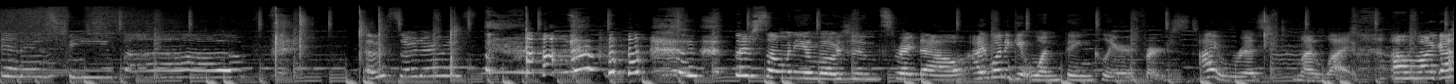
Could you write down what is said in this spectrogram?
it is P-pop. I'm so nervous. There's so many emotions right now. I want to get one thing clear first. I risked my life. Oh my god.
